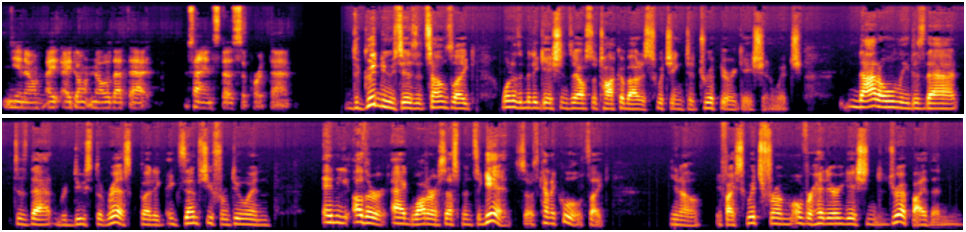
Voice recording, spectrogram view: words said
You know, I, I don't know that that science does support that. The good news is it sounds like one of the mitigations they also talk about is switching to drip irrigation, which not only does that does that reduce the risk, but it exempts you from doing any other ag water assessments again. So it's kind of cool. It's like, you know, if I switch from overhead irrigation to drip, I then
